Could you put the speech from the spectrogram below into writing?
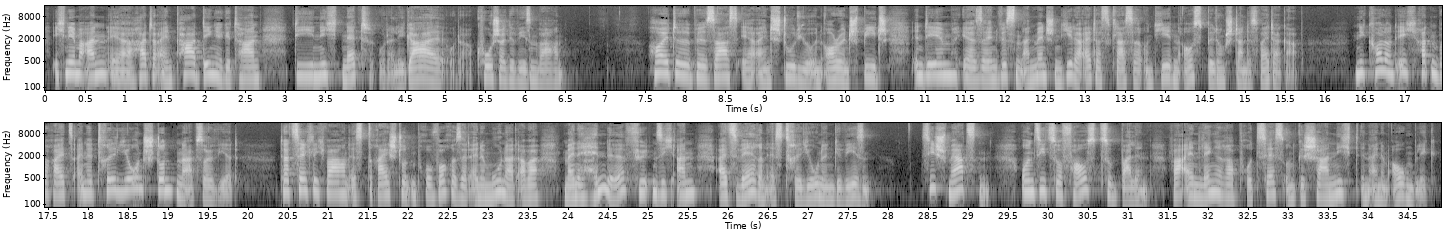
Ich nehme an, er hatte ein paar Dinge getan, die nicht nett oder legal oder koscher gewesen waren. Heute besaß er ein Studio in Orange Beach, in dem er sein Wissen an Menschen jeder Altersklasse und jeden Ausbildungsstandes weitergab. Nicole und ich hatten bereits eine Trillion Stunden absolviert. Tatsächlich waren es drei Stunden pro Woche seit einem Monat, aber meine Hände fühlten sich an, als wären es Trillionen gewesen. Sie schmerzten, und sie zur Faust zu ballen, war ein längerer Prozess und geschah nicht in einem Augenblick.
